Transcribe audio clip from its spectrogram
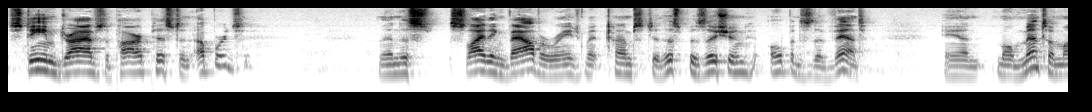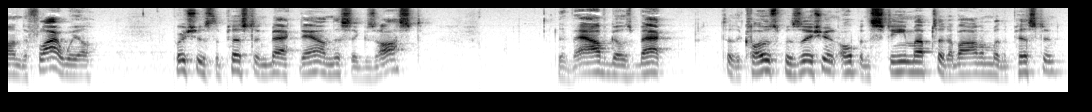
Steam drives the power piston upwards. Then this sliding valve arrangement comes to this position, opens the vent, and momentum on the flywheel pushes the piston back down this exhaust. The valve goes back to the closed position, opens steam up to the bottom of the piston,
